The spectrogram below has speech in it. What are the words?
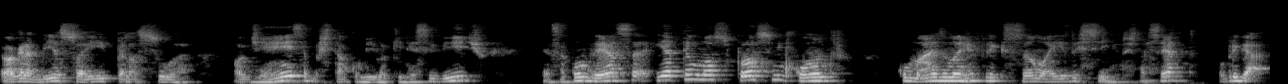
eu agradeço aí pela sua audiência, por estar comigo aqui nesse vídeo, nessa conversa e até o nosso próximo encontro com mais uma reflexão aí dos signos, tá certo? Obrigado.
